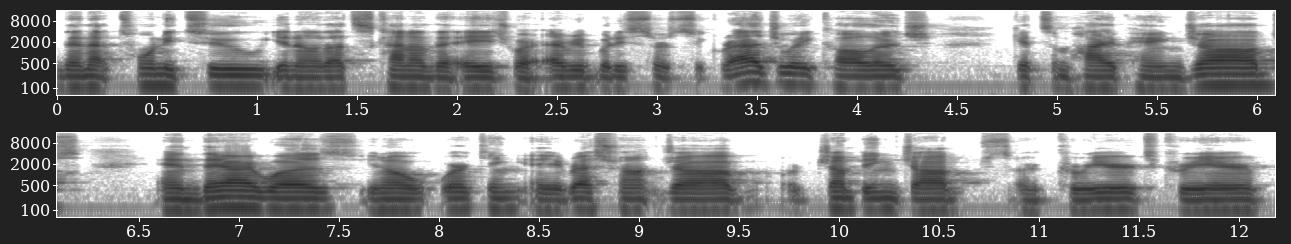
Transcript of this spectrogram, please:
then at 22 you know that's kind of the age where everybody starts to graduate college get some high paying jobs and there i was you know working a restaurant job or jumping jobs or career to career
